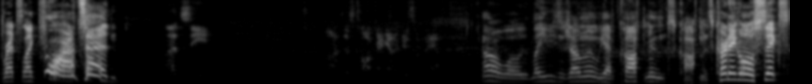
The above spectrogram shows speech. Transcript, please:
Brett's like, 4 out of 10! Oh well, ladies and gentlemen, we have Kaufman's Kaufman's Kurt Angle 06.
